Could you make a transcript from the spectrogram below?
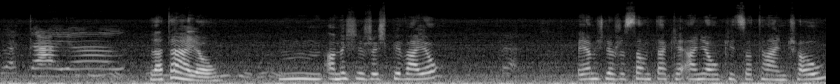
Latają. Latają. Mm, a myślisz, że śpiewają? Tak. A ja myślę, że są takie aniołki, co tańczą.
